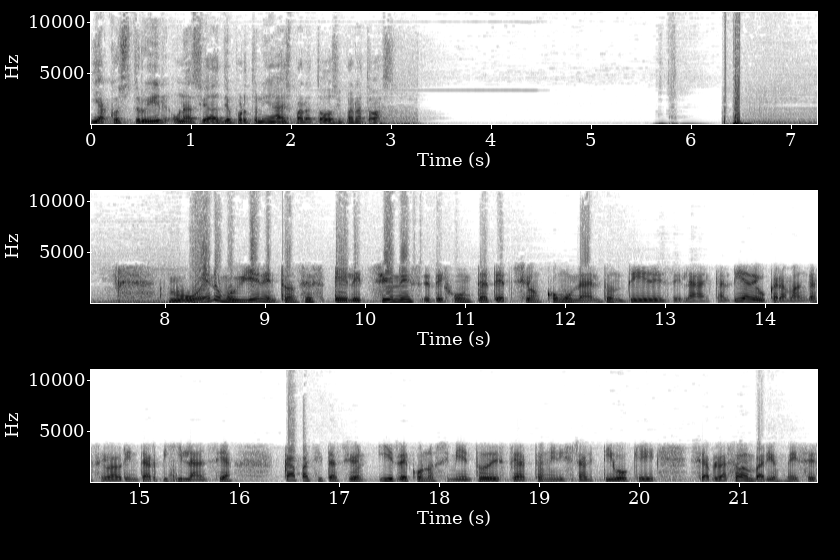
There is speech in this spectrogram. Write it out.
y a construir una ciudad de oportunidades para todos y para todas. Bueno, muy bien, entonces elecciones de Junta de Acción Comunal donde desde la Alcaldía de Bucaramanga se va a brindar vigilancia, capacitación y reconocimiento de este acto administrativo que se aplazó en varios meses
